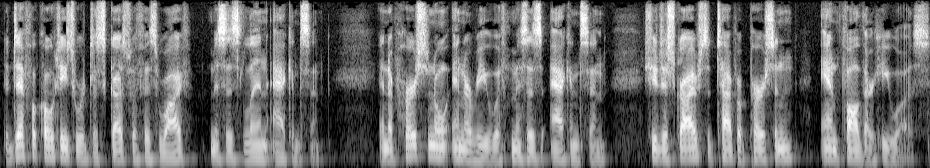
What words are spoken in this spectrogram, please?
The difficulties were discussed with his wife, Mrs. Lynn Atkison. In a personal interview with Mrs. Atkison, she describes the type of person and father he was.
